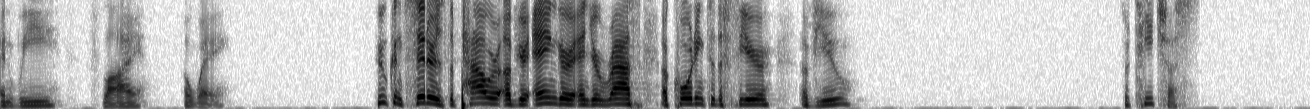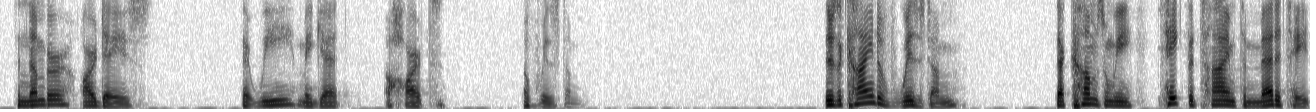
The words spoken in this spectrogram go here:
and we fly away. Who considers the power of your anger and your wrath according to the fear of you? So teach us to number our days that we may get a heart of wisdom. There's a kind of wisdom that comes when we take the time to meditate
